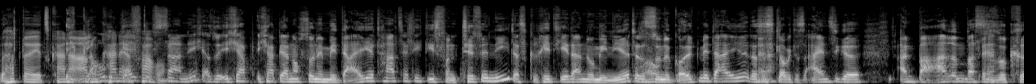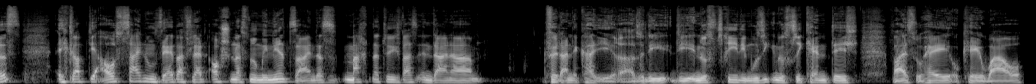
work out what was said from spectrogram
habe da jetzt keine ich Ahnung, glaube, keine Geld Erfahrung. da nicht. Also ich habe ich hab ja noch so eine Medaille tatsächlich, die ist von Tiffany. Das kriegt jeder Nominierte. Das wow. ist so eine Goldmedaille. Das ja. ist, glaube ich, das einzige an Barem, was ja. du so kriegst. Ich glaube, die Auszeichnung selber, vielleicht auch schon das Nominiert-Sein, das macht natürlich was in deiner für deine Karriere. Also die, die Industrie, die Musikindustrie kennt dich, weißt du, hey, okay, wow.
